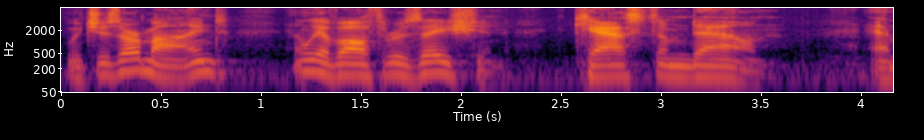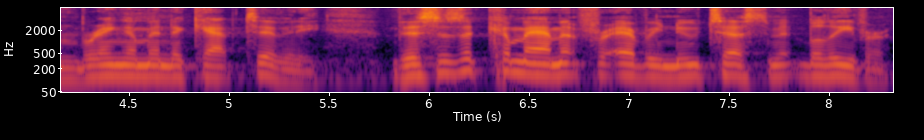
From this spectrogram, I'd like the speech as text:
which is our mind, and we have authorization. Cast them down and bring them into captivity. This is a commandment for every New Testament believer.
